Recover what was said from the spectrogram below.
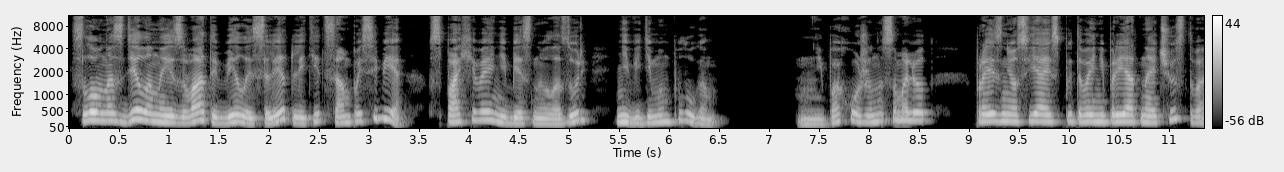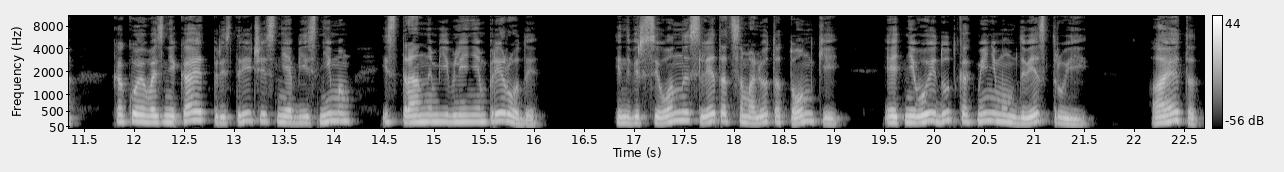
словно сделанный из ваты белый след летит сам по себе, вспахивая небесную лазурь невидимым плугом. «Не похоже на самолет», – произнес я, испытывая неприятное чувство, какое возникает при встрече с необъяснимым и странным явлением природы. Инверсионный след от самолета тонкий, и от него идут как минимум две струи, а этот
